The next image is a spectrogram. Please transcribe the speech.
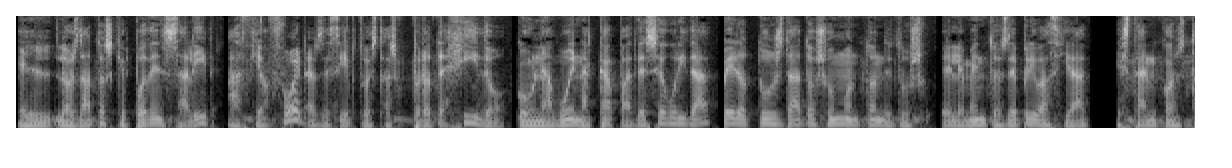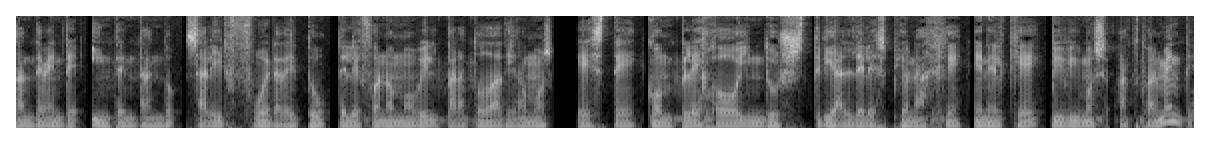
los datos que pueden salir hacia afuera. Es decir, tú estás protegido con una buena capa de seguridad, pero tus datos, un montón de tus elementos de privacidad, están constantemente intentando salir fuera de tu teléfono móvil para toda, digamos, este complejo industrial del espionaje en el que vivimos actualmente.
